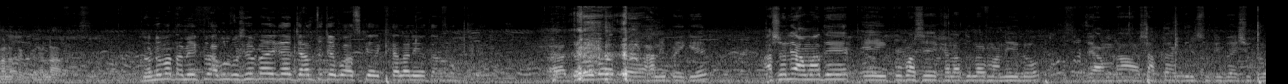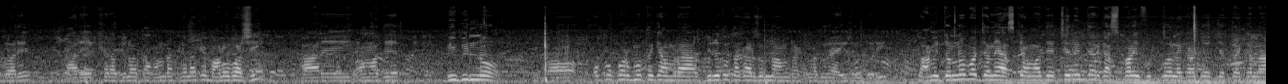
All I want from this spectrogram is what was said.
ভালো থাকবেন, আল্লাহ ধন্যবাদ, আমি একটু আবুল বসের ভাইকে জানতে চাইব আজকের খেলা নিয়ে তার। ধন্যবাদ হানিফ ভাইকে। আসলে আমাদের এই প্রবাসে খেলাধুলার মানে হলো যে আমরা সপ্তাহে একদিন ছুটি পাই শুক্রবারে, আর এই খেলাধুলাটা আমরা খেলাকে ভালোবাসি, আর এই আমাদের বিভিন্ন অপকর্ম থেকে আমরা বিরত থাকার জন্য আমরা খেলাধুলা আয়োজন করি। তো আমি ধন্যবাদ জানাই আজকে আমাদের চ্যালেঞ্জার গাছপাড়ি ফুটবল একাদশ জেতা খেলা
